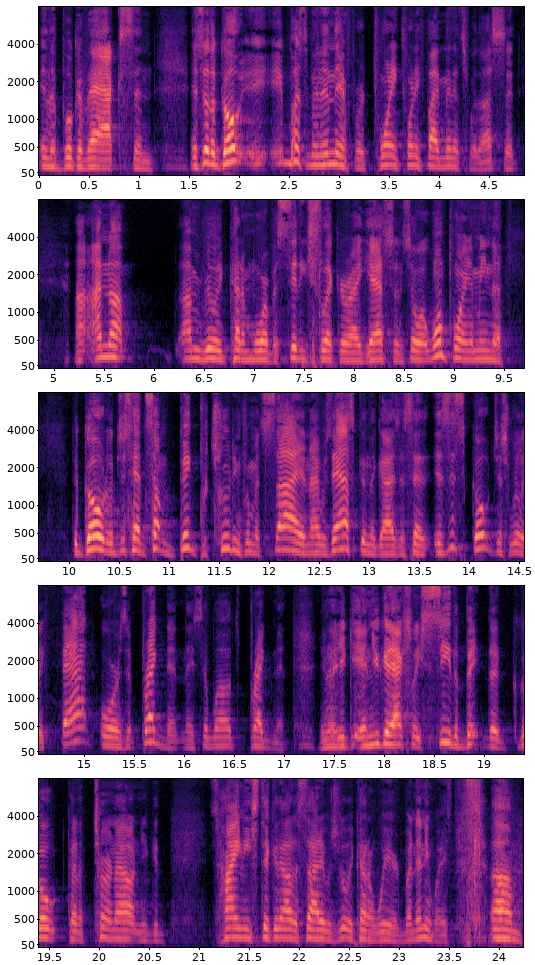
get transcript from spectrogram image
in the book of Acts. And, and so the goat, it must have been in there for 20, 25 minutes with us. I'm not I'm really kind of more of a city slicker, I guess. And so at one point, I mean, the, the goat just had something big protruding from its side. And I was asking the guys, I said, is this goat just really fat or is it pregnant? And they said, well, it's pregnant. You know, you, and you could actually see the, the goat kind of turn out and you could, its hiney sticking out of the side. It was really kind of weird. But anyways, um,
